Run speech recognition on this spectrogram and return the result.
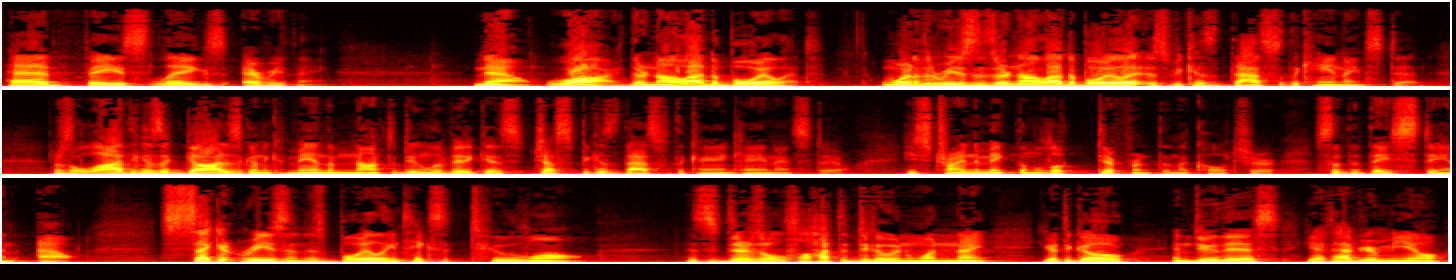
head, face, legs, everything. Now, why? They're not allowed to boil it. One of the reasons they're not allowed to boil it is because that's what the Canaanites did. There's a lot of things that God is going to command them not to do in Leviticus just because that's what the Canaanites do. He's trying to make them look different than the culture so that they stand out. Second reason is boiling takes it too long. there's a lot to do in one night. You have to go and do this. You have to have your meal.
